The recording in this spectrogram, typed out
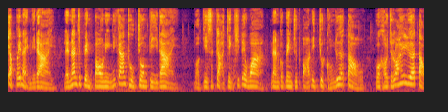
ยับไปไหนไม่ได้ และนั่นจะเป็นเปาหนิงในการถูกโจมตีได้วากิสกะจึงคิดได้ว่านั่นก็เป็นจุดอ่อนอีกจุดของเรือเต่า พวกเขาจะล่อให้เรือเต่า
